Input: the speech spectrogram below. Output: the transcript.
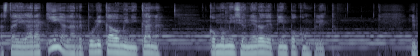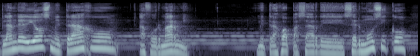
hasta llegar aquí, a la República Dominicana, como misionero de tiempo completo. El plan de Dios me trajo a formarme, me trajo a pasar de ser músico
